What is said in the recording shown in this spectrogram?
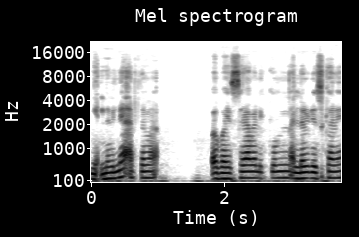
എന്നാ പിന്നെ അടുത്ത പൈസ അസ്സലാമലൈക്കും നല്ലൊരു ഡിസ്കാണ്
